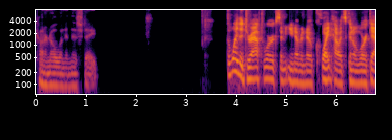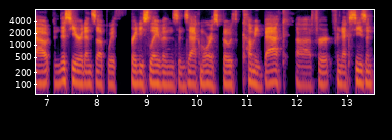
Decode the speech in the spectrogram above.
Connor Noland in this state. The way the draft works, I mean, you never know quite how it's going to work out. And this year it ends up with Brady Slavens and Zach Morris both coming back uh, for for next season.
